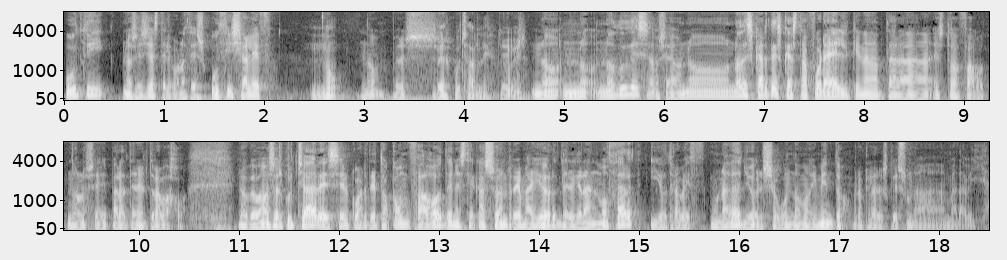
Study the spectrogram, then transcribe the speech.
Uzi, no sé si hasta le conoces, Uzi Shalev. No, ¿No? Pues. voy a escucharle. A eh, ver. No, no, no dudes, o sea, no, no descartes que hasta fuera él quien adaptara esto a Fagot, no lo sé, para tener trabajo. Lo que vamos a escuchar es el cuarteto con Fagot, en este caso en re mayor, del gran Mozart, y otra vez un adagio, el segundo movimiento, pero claro, es que es una maravilla.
